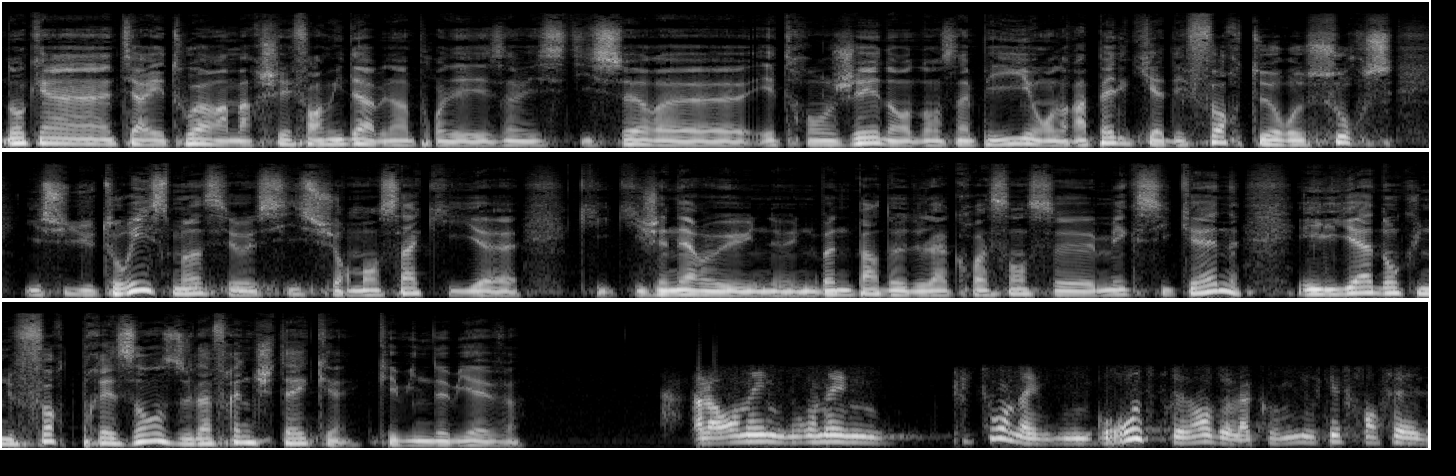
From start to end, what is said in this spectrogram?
Donc un, territoire, un marché formidable hein, pour les investisseurs euh, étrangers dans, dans, un pays. On le rappelle qui a des fortes ressources issues du tourisme. Hein. C'est aussi sûrement ça qui, euh, qui, qui, génère une, une, bonne part de, de la croissance euh, mexicaine. Et il y a donc une forte présence de la French Tech, Kevin Debiève. Alors on a une, on a une plutôt on a une grosse présence de la communauté française,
